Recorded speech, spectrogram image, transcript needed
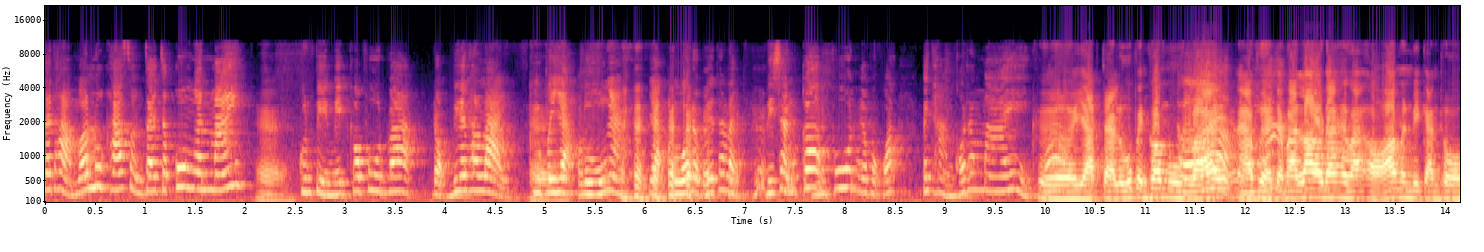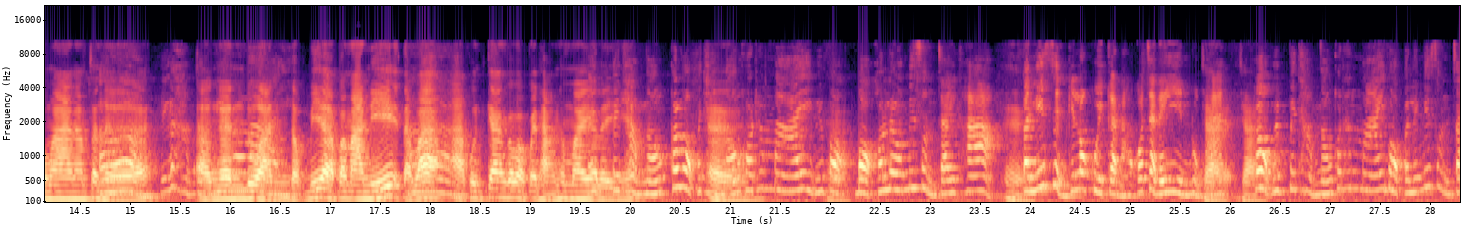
จะถามว่าลูกค้าสนใจจะกู้เงินไหมเออคุณปีมิตรก็พูดว่าดอกเบี้ยเท่าไหร่ คือเออไปอยากรู้ไง อยากรู้ว่าดอกเบี้ยเท่าไหร่ ดิฉันก็พูดไงบอกว่าไปถามเขาทำไม คือว่าอยากจะรู้เป็นข้อมูลไว้เอออันเนี้นะยเผื่อจะมาเล่าได้ว่า อ๋อ มันมีการโทรมานำเสนอเออนี่ก็ถามเอ่อดอกเบี้ยเงินด่วนเท่าไหร่ดอกเบี้ยประมาณนี้ แต่ว่าเอออ่อ่าคุณแก้มก็บอกไปถามทำไมอะไรอย่างไปเงี้ยถามน้องก็บอกไปถามเออน้องเขาทำไม พี่บอกเออบอกเขาเลยว่าไม่สนใจค่ะเออตอนนี้เสียงที่เราคุยกันนะเขาก็จะได้ยินถูกไหมใช่ใช่ก็บอกไปไปถามน้องเขาทำไม บอกไปเลยไม่สนใจ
